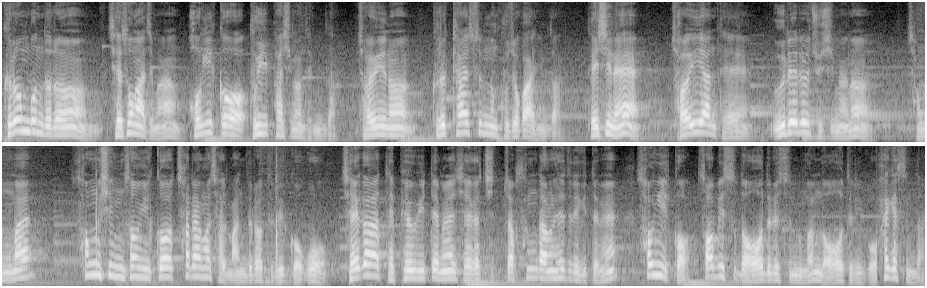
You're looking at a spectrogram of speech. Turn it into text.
그런 분들은 죄송하지만 거기 거 구입하시면 됩니다. 저희는 그렇게 할 수 있는 구조가 아닙니다. 대신에 저희한테 의뢰를 주시면은 정말 성심성의껏 차량을 잘 만들어 드릴 거고 제가 대표이기 때문에 제가 직접 상담을 해드리기 때문에 성의껏 서비스 넣어 드릴 수 있는 건 넣어 드리고 하겠습니다.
